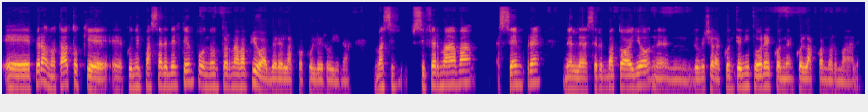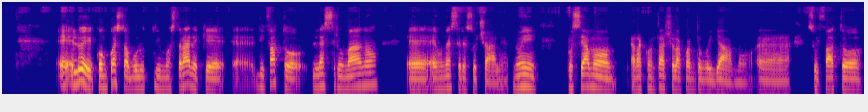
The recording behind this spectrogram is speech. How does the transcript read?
E, però ha notato che eh, con il passare del tempo non tornava più a bere l'acqua con l'eroina, ma si, si fermava sempre nel serbatoio nel, dove c'era il contenitore con, con l'acqua normale. E lui con questo ha voluto dimostrare che eh, di fatto l'essere umano eh, è un essere sociale. Noi possiamo raccontarcela quanto vogliamo eh, sul fatto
